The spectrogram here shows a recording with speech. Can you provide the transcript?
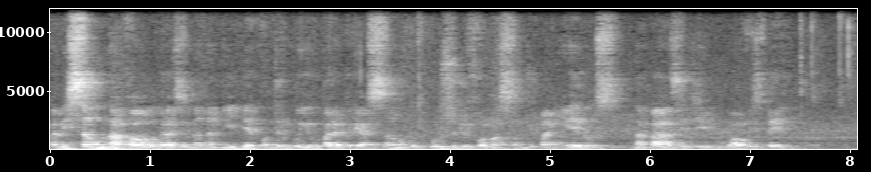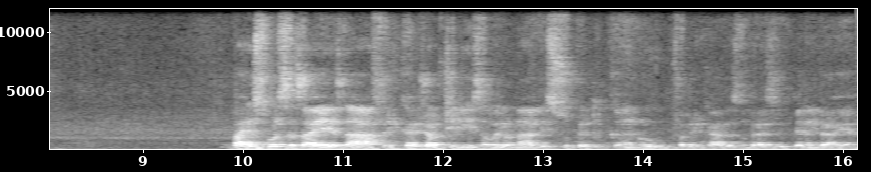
A missão naval do Brasil na Namíbia contribuiu para a criação do curso de formação de marinheiros na base de Walvis Bay. Várias forças aéreas da África já utilizam aeronaves Super Tucano fabricadas no Brasil pela Embraer.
